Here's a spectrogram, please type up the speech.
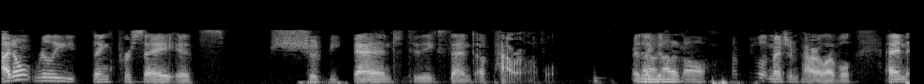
I don't really think per se it's should be banned to the extent of power level. Right? No, Like, not at all. some people have mentioned power level, and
